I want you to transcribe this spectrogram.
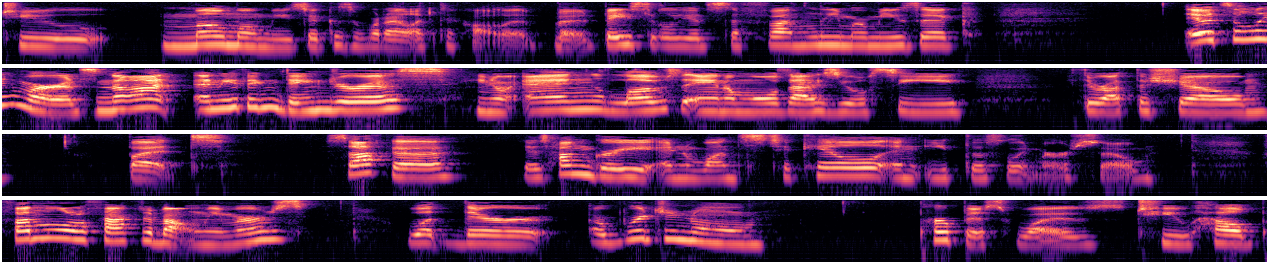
to Momo music is what I like to call it, but basically it's the fun lemur music. It's a lemur. It's not anything dangerous. You know, Aang loves animals as you'll see throughout the show, but Sokka is hungry and wants to kill and eat this lemur. So, fun little fact about lemurs what their original purpose was to help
